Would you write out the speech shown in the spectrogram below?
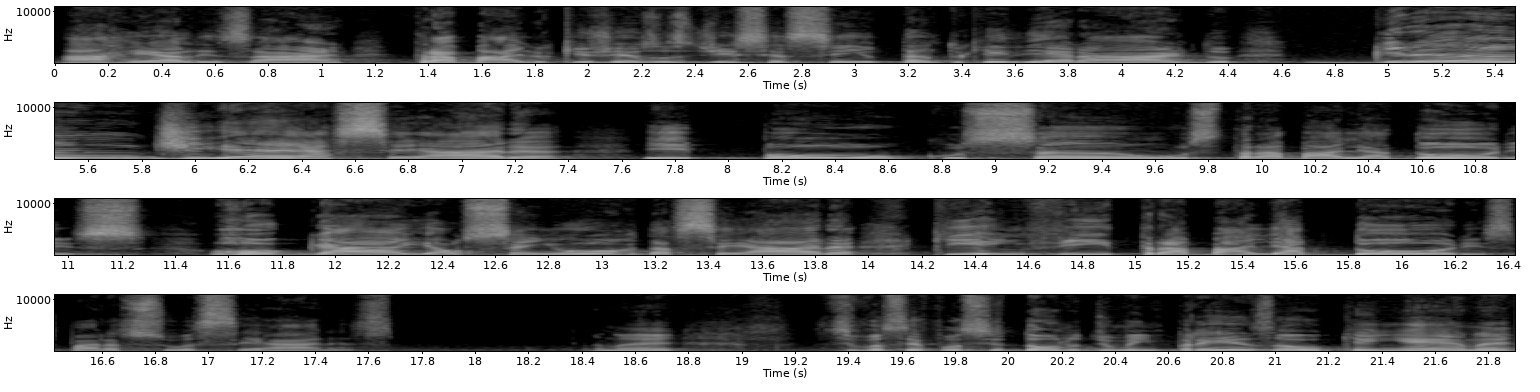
a realizar, trabalho que Jesus disse assim, o tanto que ele era árduo. Grande é a seara e poucos são os trabalhadores. Rogai ao Senhor da seara que envie trabalhadores para as suas searas. Não é? Se você fosse dono de uma empresa, ou quem é, né?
